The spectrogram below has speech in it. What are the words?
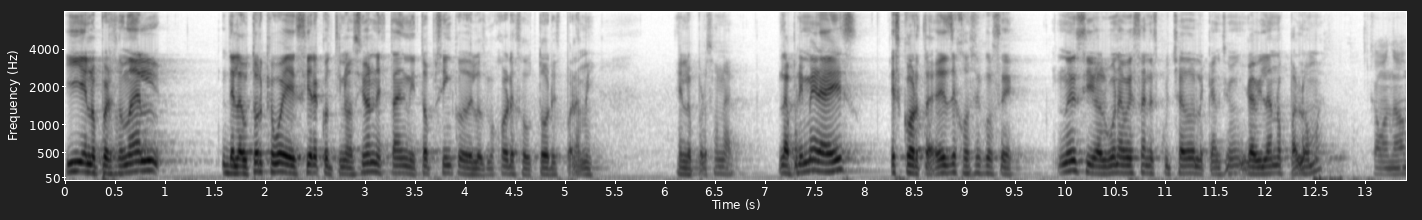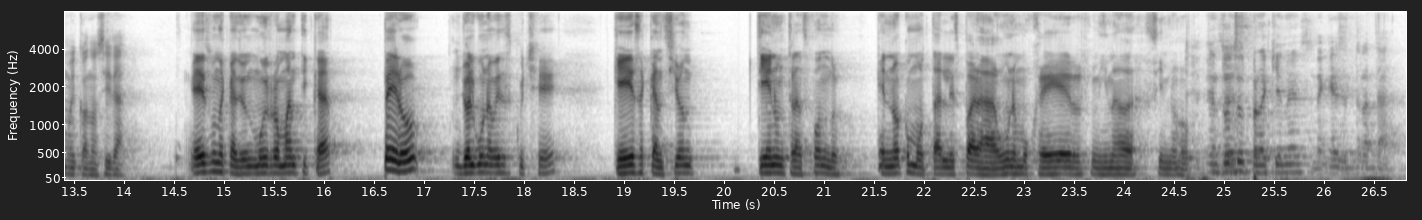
y en lo personal, del autor que voy a decir a continuación está en mi top 5 de los mejores autores para mí, en lo personal. La primera es, es corta, es de José José. No sé si alguna vez han escuchado la canción Gavilano Paloma. Como no, muy conocida. Es una canción muy romántica, pero yo alguna vez escuché que esa canción tiene un trasfondo, que no como tal es para una mujer ni nada, sino... Entonces, ¿para quién es? ¿De qué se trata?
